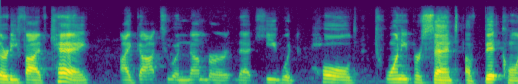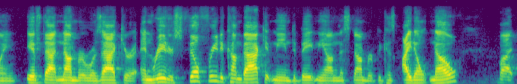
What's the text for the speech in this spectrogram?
35K, I got to a number that he would hold 20% of Bitcoin if that number was accurate. And readers, feel free to come back at me and debate me on this number because I don't know. But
